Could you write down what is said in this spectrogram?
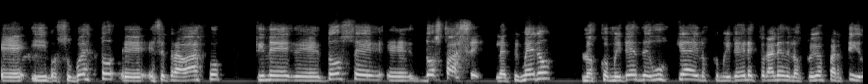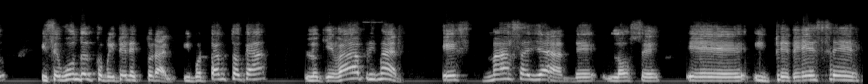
Eh, y por supuesto, eh, ese trabajo tiene eh, dos, dos fases. El primero, los comités de búsqueda y los comités electorales de los propios partidos. Y segundo, el comité electoral. Y por tanto, acá lo que va a primar es más allá de los intereses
